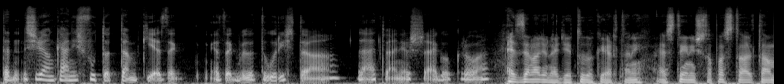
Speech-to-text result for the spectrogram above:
Tehát Sri Lankán is futottam ki ezek, ezekből a turista látványosságokról. Ezzel nagyon egyet tudok érteni. Ezt én is tapasztaltam.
